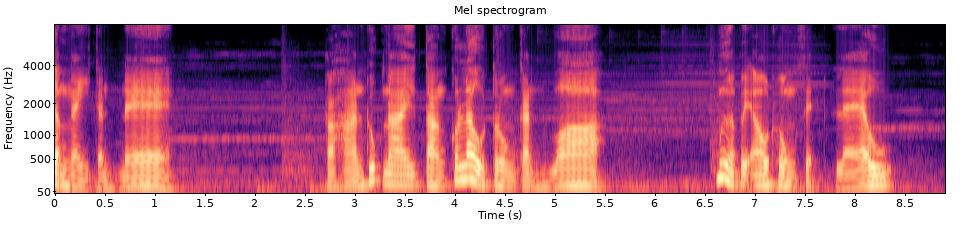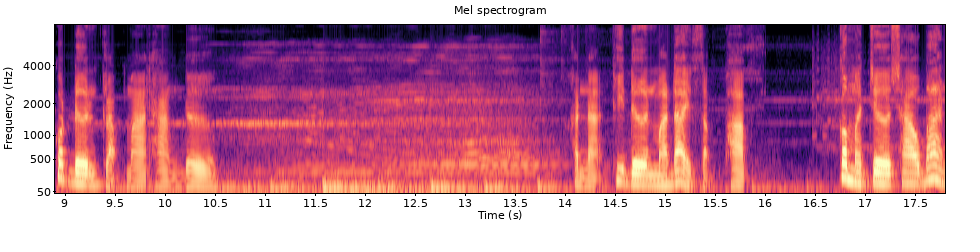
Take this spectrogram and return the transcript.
ยังไงกันแน่ ทหารทุกนายต่างก็เล่าตรงกันว่า เมื่อไปเอาธงเสร็จแล้ว ก็เดินกลับมาทางเดิม ขณะที่เดินมาได้สักพัก ก็มาเจอชาวบ้าน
